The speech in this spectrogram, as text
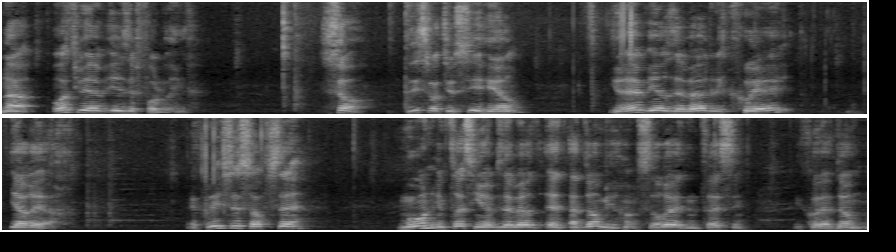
Now, what we have is the following. So, this is what you see here. You have here the word Likue Yareach. Eclipses of the moon, interesting, you have the word Adom here, so red, interesting. Likue Adom.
